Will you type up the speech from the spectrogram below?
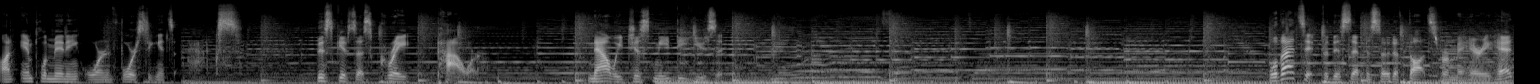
on implementing or enforcing its acts. This gives us great power. Now we just need to use it. Well, that's it for this episode of Thoughts from a Hairy Head.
